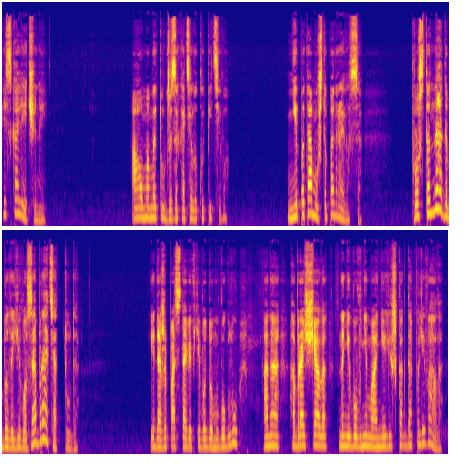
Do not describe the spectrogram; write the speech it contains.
искалеченный. А у мамы тут же захотела купить его. Не потому, что понравился. Просто надо было его забрать оттуда. И даже поставив его дома в углу, она обращала на него внимание лишь когда поливала —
